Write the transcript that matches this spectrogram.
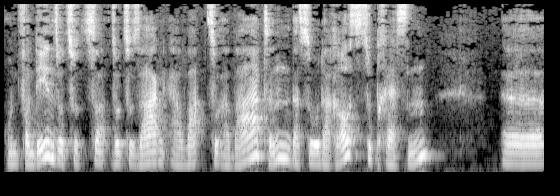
und von denen so zu, sozusagen erwa zu erwarten, das so da rauszupressen, äh,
